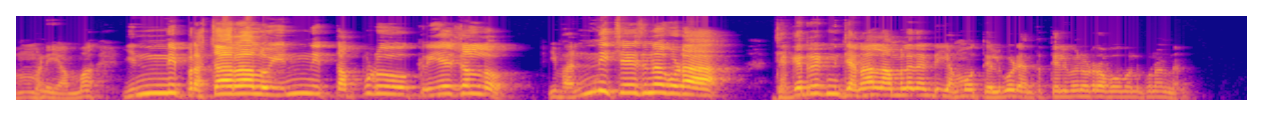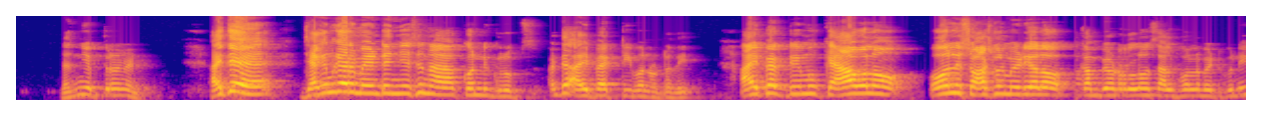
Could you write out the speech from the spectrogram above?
అమ్మని అమ్మ ఇన్ని ప్రచారాలు ఇన్ని తప్పుడు క్రియేషన్లు ఇవన్నీ చేసినా కూడా జగన్ రెడ్డిని జనాలు నమ్మలేదండి. అమ్మో తెలుగుడు ఎంత తెలివైనడు రా బాబు అనుకున్నాను నేను. నిజం చెప్తున్నానండి. అయితే జగన్ గారు మెయింటైన్ చేసిన కొన్ని గ్రూప్స్ అంటే ఐపాక్ టీమ్ అని ఉంటుంది. ఐపాక్ టీము కేవలం ఓన్లీ సోషల్ మీడియాలో కంప్యూటర్లో సెల్ ఫోన్లో పెట్టుకుని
